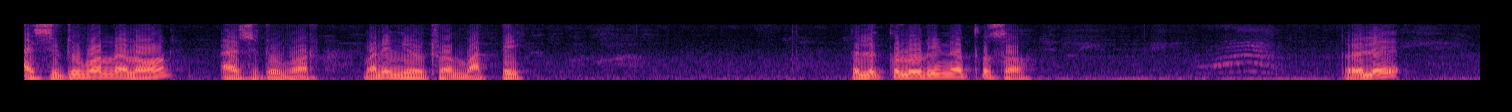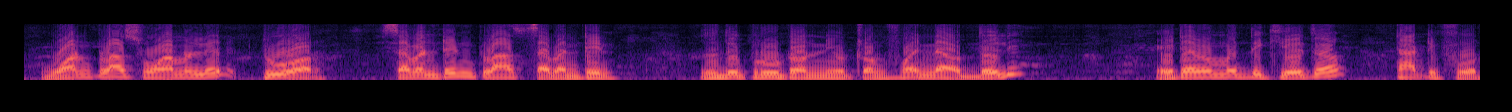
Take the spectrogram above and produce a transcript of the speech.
আইসি টু না নর আইসি টু মানে নিউট্রন বাড়তি তাহলে ক্লোরিন ছ তাহলে ওয়ান প্লাস ওয়ান হলে টু আর সেভেন্টিন প্লাস সেভেন্টিন। যদি প্রোটন নিউট্রন ফয় না দইলে এই টাইমের মধ্যে কী হইতো? Thirty four.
